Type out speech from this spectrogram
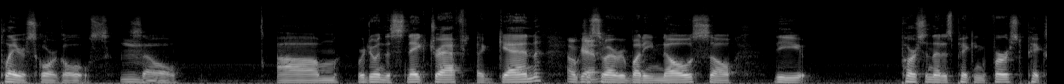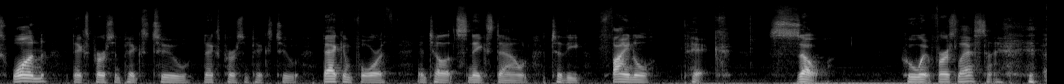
players score goals. Mm-hmm. So um, we're doing the snake draft again, Okay. just so everybody knows. So the person that is picking first picks one, next person picks two, next person picks two, back and forth until it snakes down to the final pick. So, who went first last time?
